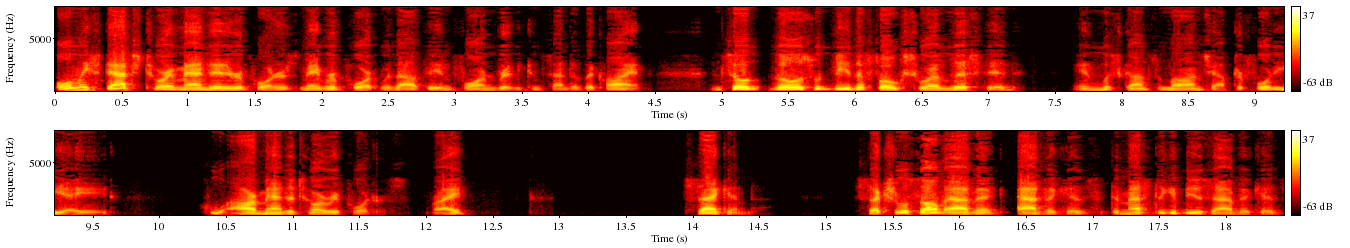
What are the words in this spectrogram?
only statutory mandated reporters may report without the informed written consent of the client. And so those would be the folks who are listed in Wisconsin law in Chapter 48 who are mandatory reporters, right? Second, sexual assault advocates, domestic abuse advocates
